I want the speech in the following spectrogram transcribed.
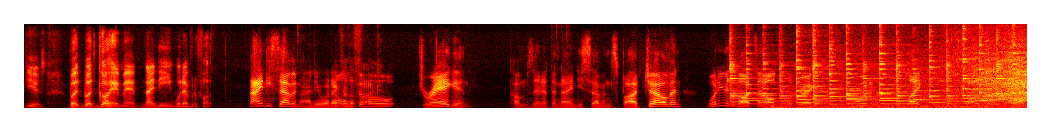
years. But but go ahead, man. Ninety whatever the fuck. Ninety seven. Ninety whatever Ultimo the fuck. Dragon comes in at the ninety seven spot. Gentlemen, what are your thoughts on Ultimate Dragon? Who would like? Oh, yeah,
